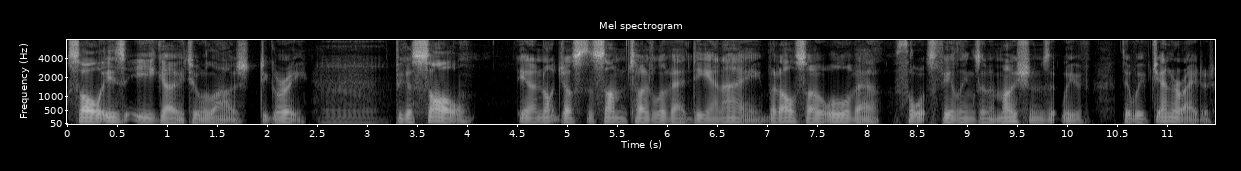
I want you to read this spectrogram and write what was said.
Soul is ego to a large degree Mm. because soul, you know, not just the sum total of our DNA, but also all of our thoughts, feelings, and emotions that we've that we've generated.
